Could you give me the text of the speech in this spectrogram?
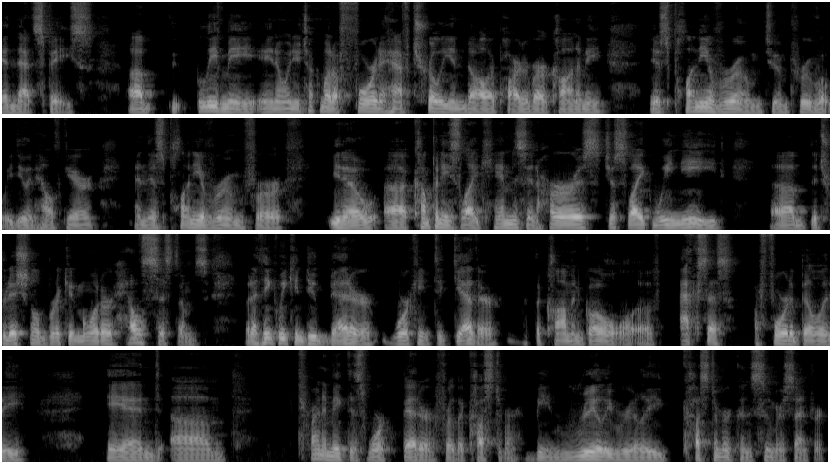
in that space. Um, believe me, you know when you talk about a four and a half trillion dollar part of our economy, there's plenty of room to improve what we do in healthcare and there's plenty of room for you know uh, companies like hims and hers just like we need um, the traditional brick and mortar health systems. But i think we can do better working together with the common goal of access affordability and um, trying to make this work better for the customer being really really customer consumer centric.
